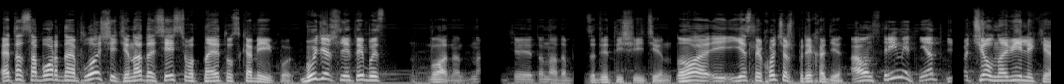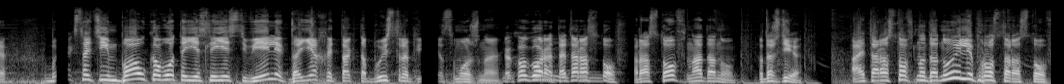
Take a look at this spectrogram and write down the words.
Это соборная площадь, и надо сесть вот на эту скамейку. Будешь ли ты бы... Ладно, на- тебе это надо, блядь, за 2000 идти. Но и- если хочешь, приходи. А он стримит, нет? Ебать, чел на велике. Бля, кстати, имба у кого-то, если есть велик, доехать так-то быстро, пиздец, можно. Какой город? Это Ростов. Ростов-на-Дону. Подожди. А это Ростов-на-Дону или просто Ростов?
